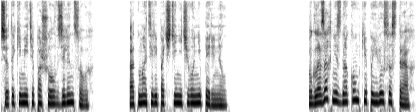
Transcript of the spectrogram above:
Все-таки Митя пошел в Зеленцовых. От матери почти ничего не перенял. В глазах незнакомки появился страх.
